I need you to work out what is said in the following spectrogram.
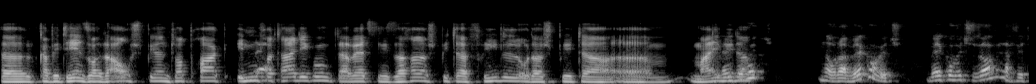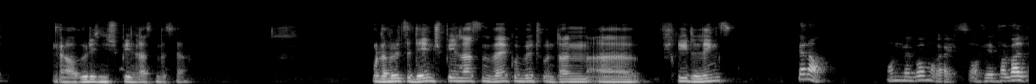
Äh, Kapitän sollte auch spielen, Toprak. Innenverteidigung, da wäre jetzt die Sache, spielt da Friedel oder spielt da ähm, Mai wieder? Na, oder Velkovic. Velkovic ist auch wieder fit. Ja, würde ich nicht spielen lassen bisher. Oder willst du den spielen lassen, Velkovic und dann äh, Friedel links? Genau. Und mit Bumm rechts auf jeden Fall. Weil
